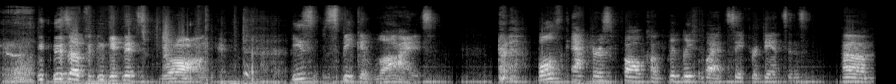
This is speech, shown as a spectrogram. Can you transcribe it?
his opinion is wrong. He's speaking lies. Both actors fall completely flat, save for Danson's um,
